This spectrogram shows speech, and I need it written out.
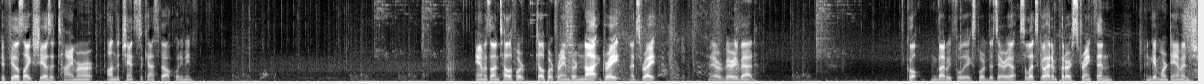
It feels like she has a timer on the chance to cast Valk. What do you mean? Amazon teleport teleport frames are not great. That's right. They are very bad. Cool. I'm glad we fully explored this area. So let's go ahead and put our strength in and get more damage.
